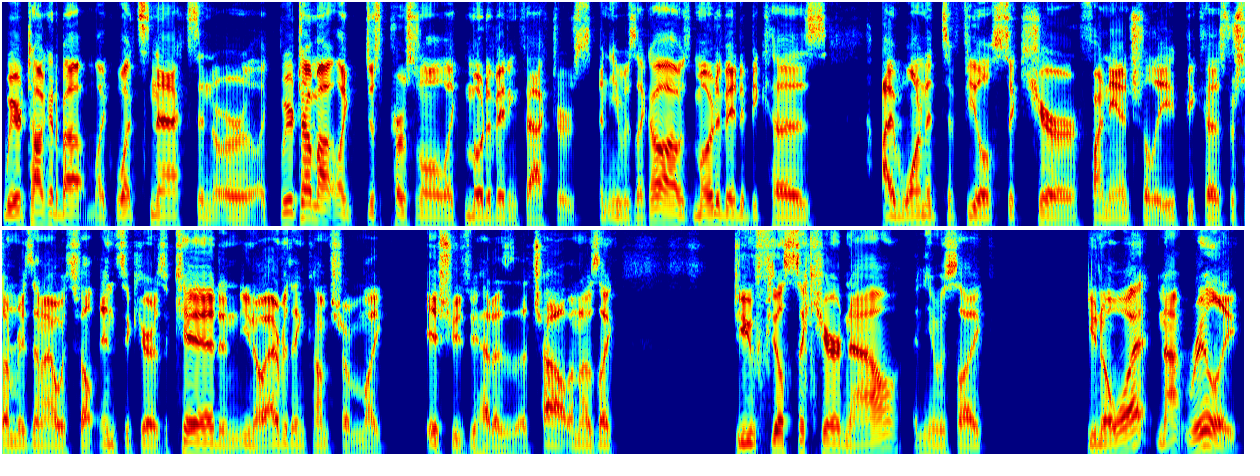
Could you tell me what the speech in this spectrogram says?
we were talking about like what's next, and or like we were talking about like just personal like motivating factors. And he was like, oh, I was motivated because I wanted to feel secure financially because for some reason I always felt insecure as a kid, and you know everything comes from like issues you had as a child. And I was like, "Do you feel secure now?" And he was like, "You know what? Not really."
